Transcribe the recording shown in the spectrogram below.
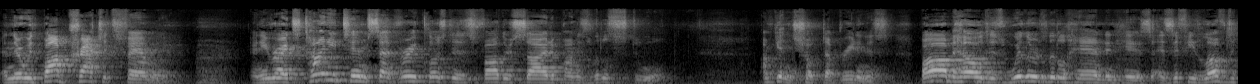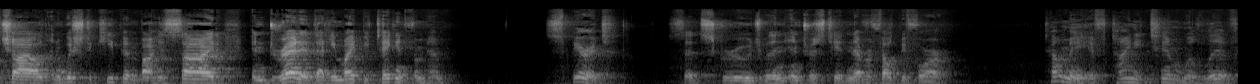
And they're with Bob Cratchit's family. And he writes Tiny Tim sat very close to his father's side upon his little stool. I'm getting choked up reading this. Bob held his withered little hand in his, as if he loved the child and wished to keep him by his side and dreaded that he might be taken from him. Spirit, said Scrooge with an interest he had never felt before, Tell me if Tiny Tim will live.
